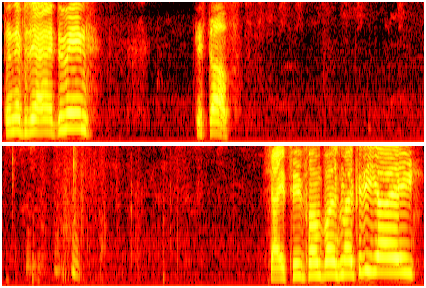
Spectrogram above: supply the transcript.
Then everything I'm doing. Good stuff. Het zien van my video?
